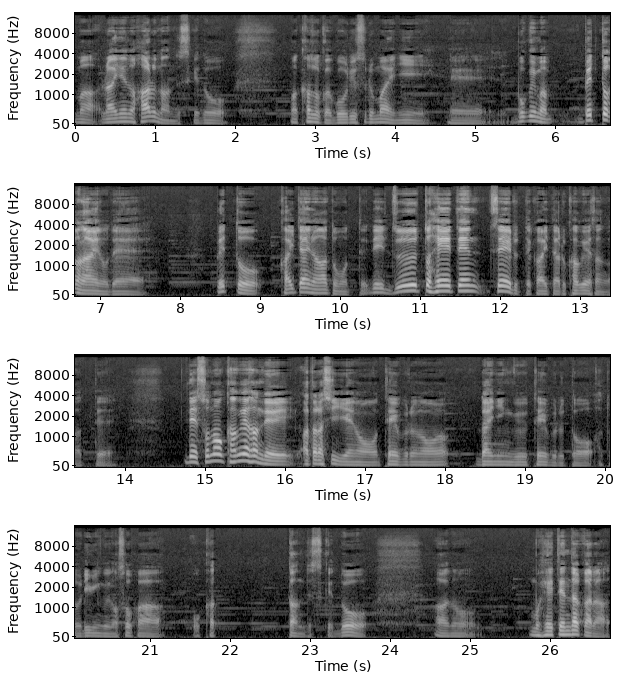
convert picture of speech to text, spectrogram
まあ、来年の春なんですけど、まあ、家族が合流する前に、えー、僕今、ベッドがないので、ベッドを買いたいなと思って、で、ずっと閉店セールって書いてある家具屋さんがあって、で、その家具屋さんで新しい家のテーブルのダイニングテーブルと、あとリビングのソファーを買ったんですけど、あの、もう閉店だからっ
